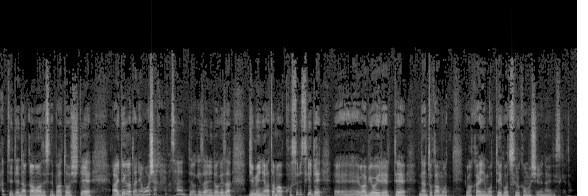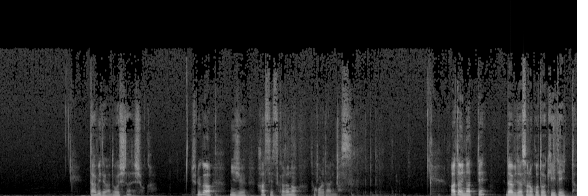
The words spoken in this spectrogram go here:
って言って仲間をですね、罵倒して、相手方には申し訳ありませんって土下座に土下座、地面に頭をこすりつけて、えー、詫びを入れて、なんとかも和解に持っていこうとするかもしれないですけど。ダビデはどうしたでしょうかそれが28節からのところであります。後になって、ダビデはそのことを聞いていった。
